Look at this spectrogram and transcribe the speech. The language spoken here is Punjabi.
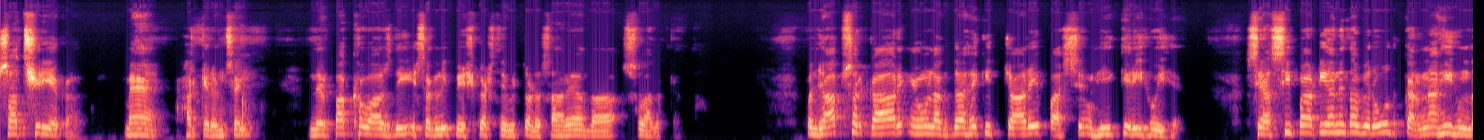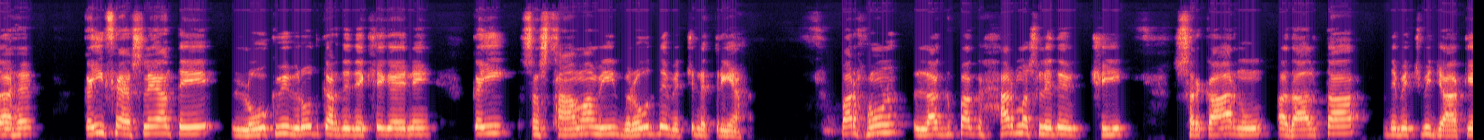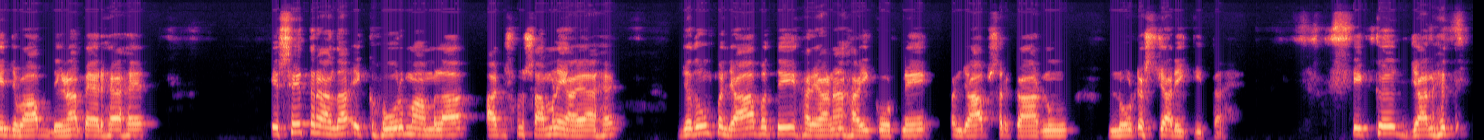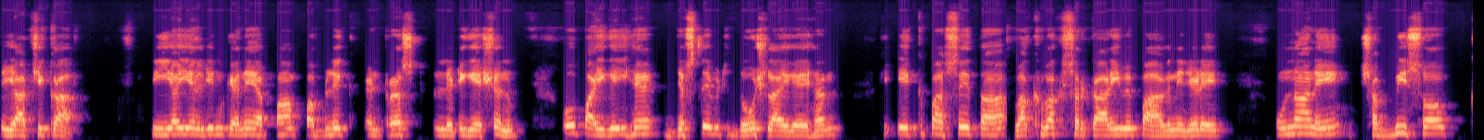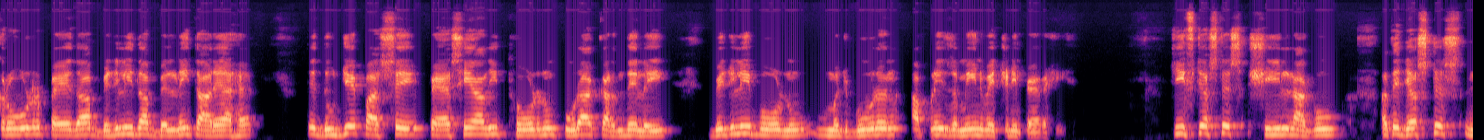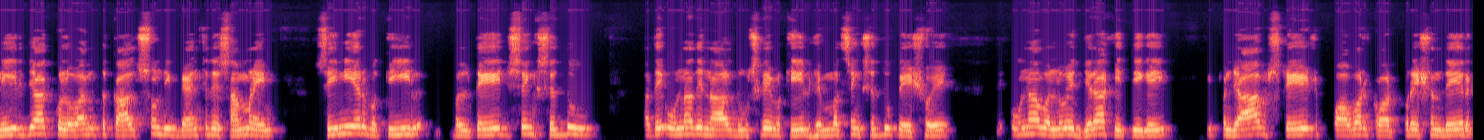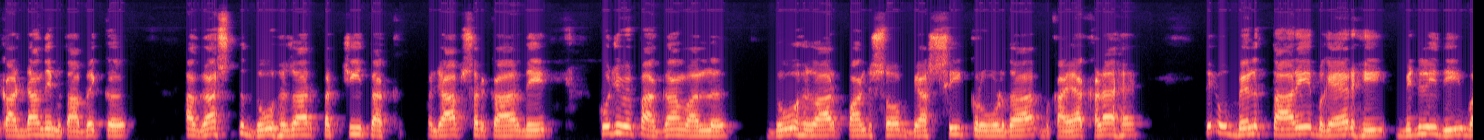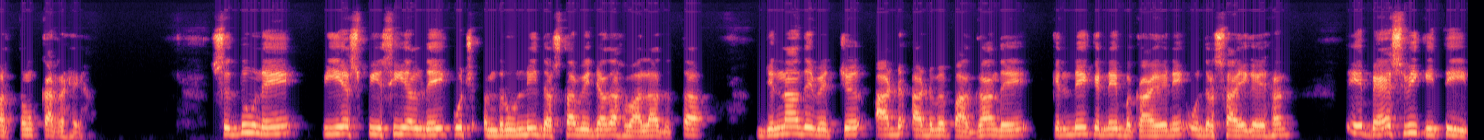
ਸਤਿ ਸ਼੍ਰੀ ਅਕਾਲ। ਮੈਂ ਹਰਕਿਰਨ ਸਿੰਘ। ਨਿਰਪੱਖ ਆਵਾਜ਼ ਦੀ ਇਸ ਅਗਲੀ ਪੇਸ਼ਕਸ਼ ਦੇ ਵਿੱਚ ਤੁਹਾਡਾ ਸਾਰਿਆਂ ਦਾ ਸਵਾਗਤ ਕਰਦਾ ਪੰਜਾਬ ਸਰਕਾਰ ਇਉਂ ਲੱਗਦਾ ਹੈ ਕਿ ਚਾਰੇ ਪਾਸਿਓਂ ਹੀ ਘਿਰੀ ਹੋਈ ਹੈ। ਸਿਆਸੀ ਪਾਰਟੀਆਂ ਨੇ ਤਾਂ ਵਿਰੋਧ ਕਰਨਾ ਹੀ ਹੁੰਦਾ ਹੈ। ਕਈ ਫੈਸਲਿਆਂ ਤੇ ਲੋਕ ਵੀ ਵਿਰੋਧ ਕਰਦੇ ਦੇਖੇ ਗਏ ਨੇ। ਕਈ ਸੰਸਥਾਵਾਂ ਵੀ ਵਿਰੋਧ ਦੇ ਵਿੱਚ ਨਿਤਰੀਆਂ ਹਨ। ਪਰ ਹੁਣ ਲਗਭਗ ਹਰ ਮਸਲੇ ਦੇ ਵਿੱਚ ਹੀ ਸਰਕਾਰ ਨੂੰ ਅਦਾਲਤਾਂ ਦੇ ਵਿੱਚ ਵੀ ਜਾ ਕੇ ਜਵਾਬ ਦੇਣਾ ਪੈ ਰਿਹਾ ਹੈ। ਇਸੇ ਤਰ੍ਹਾਂ ਦਾ ਇੱਕ ਹੋਰ ਮਾਮਲਾ ਅੱਜ ਹੁਣ ਸਾਹਮਣੇ ਆਇਆ ਹੈ। ਜਦੋਂ ਪੰਜਾਬ ਅਤੇ ਹਰਿਆਣਾ ਹਾਈ ਕੋਰਟ ਨੇ ਪੰਜਾਬ ਸਰਕਾਰ ਨੂੰ ਨੋਟਿਸ ਜਾਰੀ ਕੀਤਾ ਹੈ। ਇੱਕ ਜਨਹਿਤ ਯਾਚਿਕਾ ਪੀਆਈਐਲਜੀ ਨੂੰ ਕਹਿੰਦੇ ਆਪਾਂ ਪਬਲਿਕ ਇੰਟਰਸਟ ਲਿਟੀਗੇਸ਼ਨ ਉਹ ਪਾਈ ਗਈ ਹੈ, ਜਿਸ ਦੇ ਵਿੱਚ ਦੋਸ਼ ਲਾਏ ਗਏ ਹਨ ਕਿ ਇੱਕ ਪਾਸੇ ਤਾਂ ਵੱਖ-ਵੱਖ ਸਰਕਾਰੀ ਵਿਭਾਗ ਨੇ ਜਿਹੜੇ ਉਹਨਾਂ ਨੇ 2600 ਕਰੋੜ ਰੁਪਏ ਦਾ ਬਿਜਲੀ ਦਾ ਬਿੱਲ ਨਹੀਂ ਤਾਰਿਆ ਹੈ ਤੇ ਦੂਜੇ ਪਾਸੇ ਪੈਸਿਆਂ ਦੀ ਥੋੜ ਨੂੰ ਪੂਰਾ ਕਰਨ ਦੇ ਲਈ ਬਿਜਲੀ ਬੋਰਡ ਨੂੰ ਮਜਬੂਰਨ ਆਪਣੀ ਜ਼ਮੀਨ ਵੇਚਣੀ ਪੈ ਰਹੀ ਹੈ। ਚੀਫ ਜਸਟਿਸ ਸ਼ੀਲ ਨਾਗੂ ਅਤੇ ਜਸਟਿਸ ਨੀਰਜਾ ਕੁਲਵੰਤ ਕਾਲਸੋਂ ਦੀ ਬੈਂਚ ਦੇ ਸਾਹਮਣੇ ਸੀਨੀਅਰ ਵਕੀਲ ਬਲਤੇਜ ਸਿੰਘ ਸਿੱਧੂ ਅਤੇ ਉਹਨਾਂ ਦੇ ਨਾਲ ਦੂਸਰੇ ਵਕੀਲ ਹਿੰਮਤ ਸਿੰਘ ਸਿੱਧੂ ਪੇਸ਼ ਹੋਏ ਉਹਨਾਂ ਵੱਲੋਂ ਇਹ ਜਿਰਾ ਕੀਤੀ ਗਈ ਕਿ ਪੰਜਾਬ ਸਟੇਟ ਪਾਵਰ ਕਾਰਪੋਰੇਸ਼ਨ ਦੇ ਰਿਕਾਰਡਾਂ ਦੇ ਮੁਤਾਬਿਕ ਅਗਸਤ 2025 ਤੱਕ ਪੰਜਾਬ ਸਰਕਾਰ ਦੇ ਕੁਝ ਵਿਭਾਗਾਂ ਵੱਲ 2582 ਕਰੋੜ ਦਾ ਬਕਾਇਆ ਖੜਾ ਹੈ ਤੇ ਉਹ ਬਿੱਲ ਤਾਰੇ ਬਗੈਰ ਹੀ ਬਿਜਲੀ ਦੀ ਵਰਤੋਂ ਕਰ ਰਹੇ ਹਨ। ਸਿੱਧੂ ਨੇ ਪੀਐਸਪੀਸੀਐਲ ਦੇ ਕੁਝ ਅੰਦਰੂਨੀ ਦਸਤਾਵੇਜ਼ਾਂ ਦਾ ਹਵਾਲਾ ਦਿੱਤਾ, ਜਿਨ੍ਹਾਂ ਦੇ ਵਿੱਚ ਅੱਡ-ਅੱਡ ਵਿਭਾਗਾਂ ਦੇ ਕਿੰਨੇ-ਕਿੰਨੇ ਬਕਾਏ ਨੇ ਉਹ ਦਰਸਾਏ ਗਏ ਹਨ। ਇਹ ਬਹਿਸ ਵੀ ਕੀਤੀ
